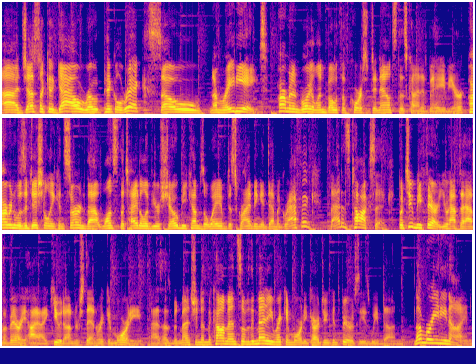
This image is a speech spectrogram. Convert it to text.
uh, Jessica Gao wrote Pickle Rick, so number 88. Harmon and Roiland both, of course, denounced this kind of behavior. Harmon was additionally concerned that once the title of your show becomes a way of describing a demographic, that is toxic. But to be fair, you have to have a very high IQ to understand Rick and Morty, as has been mentioned in the comments of the many Rick and Morty cartoon conspiracies we've done. Number 89.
